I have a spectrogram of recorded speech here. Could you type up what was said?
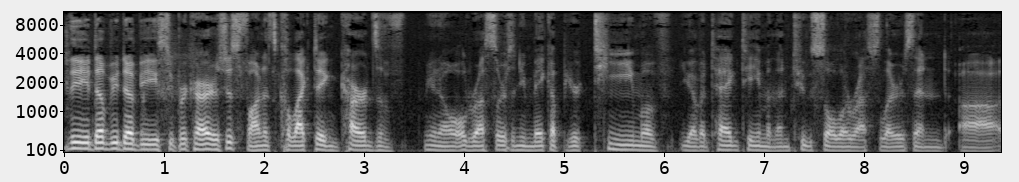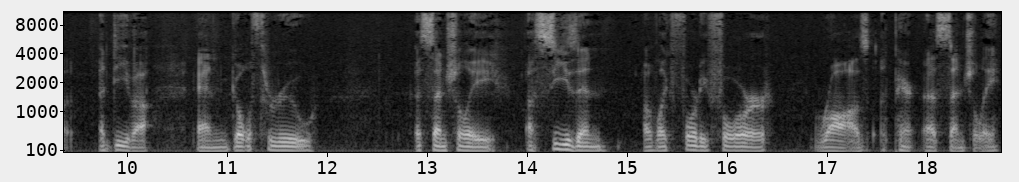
the WWE Supercard is just fun. It's collecting cards of you know old wrestlers, and you make up your team of you have a tag team and then two solo wrestlers and uh, a diva, and go through essentially a season of like forty four Raws, appar- essentially,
